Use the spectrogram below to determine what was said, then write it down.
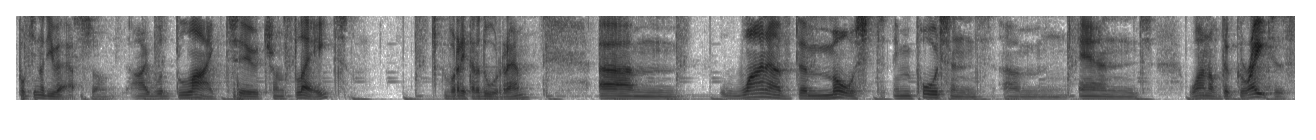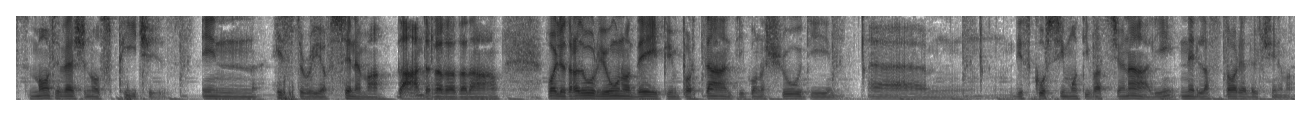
pochino diverso. I would like to translate, vorrei tradurre, um, one of the most important um, and one of the greatest motivational speeches in history of cinema. Da, da, da, Voglio tradurvi uno dei più importanti, conosciuti ehm, discorsi motivazionali nella storia del cinema.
